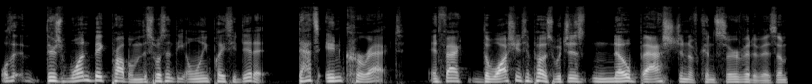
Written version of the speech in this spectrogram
Well, th- there's one big problem. This wasn't the only place he did it. That's incorrect. In fact, the Washington Post, which is no bastion of conservatism,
